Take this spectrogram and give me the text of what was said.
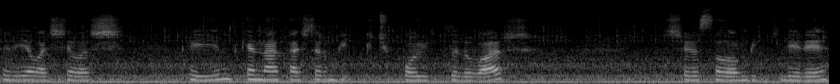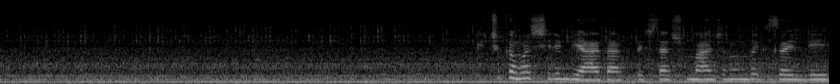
Şöyle yavaş yavaş kayayım. Dikenler taşların bir küçük boyutları var. Şöyle salon bitkileri. Küçük ama şirin bir yerde arkadaşlar. Şu mercanın da güzelliği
